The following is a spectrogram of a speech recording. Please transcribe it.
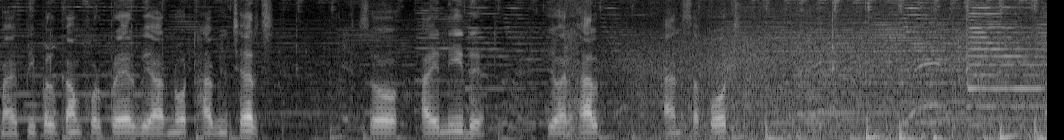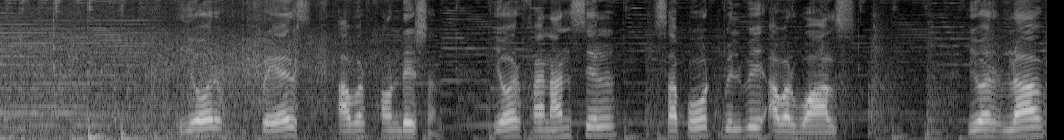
My people come for prayer, we are not having church. So I need your help and support. Your prayers, our foundation. Your financial support will be our walls. Your love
